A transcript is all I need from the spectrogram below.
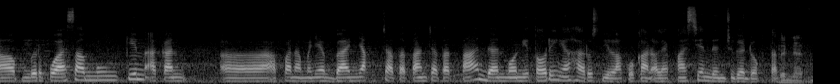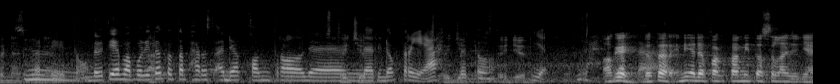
uh, berpuasa mungkin akan uh, apa namanya banyak catatan-catatan dan monitoring yang harus dilakukan oleh pasien dan juga dokter. Benar, benar. Seperti hmm. itu. Berarti apa pun itu tetap harus ada kontrol dan setuju. dari dokter ya. Setuju, Betul. Setuju. Ya. Nah, Oke, okay, dokter. dokter, ini ada fakta mitos selanjutnya.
